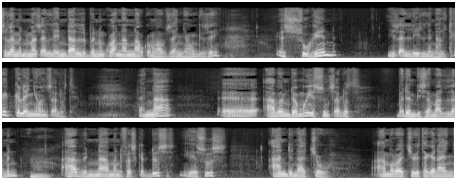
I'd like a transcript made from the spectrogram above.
ስለምን መጸለይ እንዳለብን እንኳን አናውቅም አብዛኛውን ጊዜ። እሱ ግን ይጸልይልናል ትክክለኛውን ጸሎት እና አብም ደግሞ የእሱን ጸሎት በደንብ ይሰማል። ለምን? አብ እና መንፈስ ቅዱስ ኢየሱስ አንድ ናቸው አእምሯቸው የተገናኘ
